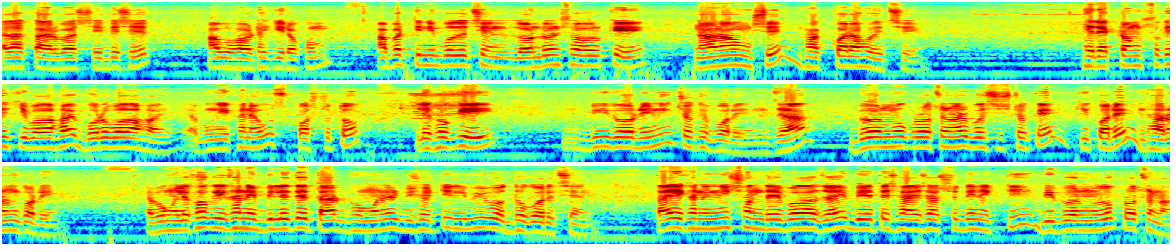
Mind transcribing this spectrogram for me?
এলাকার বা সেই দেশের আবহাওয়াটা কীরকম। আবার তিনি বলেছেন, লন্ডন শহরকে নানা অংশে ভাগ করা হয়েছে। এর একটা অংশকে কি বলা হয়? বড় বলা হয়। এবং এখানেও স্পষ্টত লেখকেই বিবরণী চোখে পড়ে, যা বিবর্মুখ রচনার বৈশিষ্ট্যকে কি করে? ধারণ করে। এবং লেখক এখানে বিলেতে তার ভ্রমণের বিষয়টি লিপিবদ্ধ করেছেন। তাই এখানে নিঃসন্দেহে বলা যায় বিয়েতে সাড়ে সাতশো দিন একটি বিবরণমূলক রচনা।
